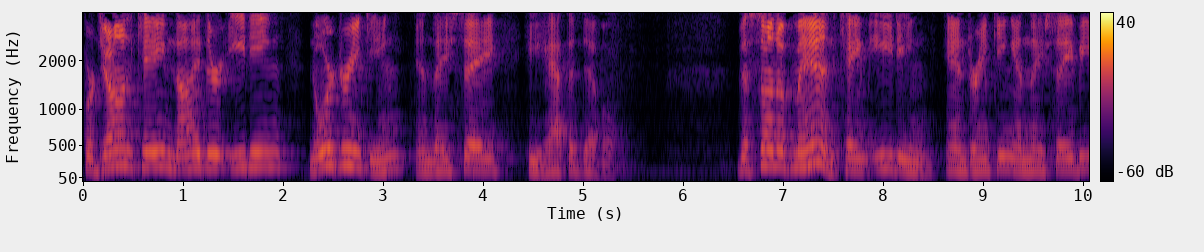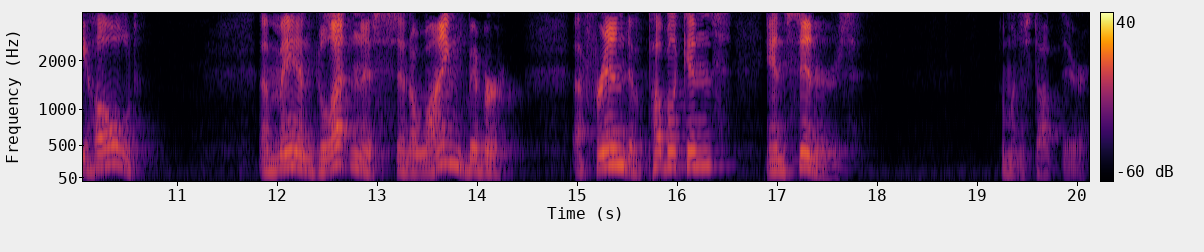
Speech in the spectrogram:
For John came neither eating nor drinking, and they say, He hath a devil. The Son of Man came eating and drinking, and they say, Behold, a man gluttonous and a winebibber, a friend of publicans and sinners I'm going to stop there.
